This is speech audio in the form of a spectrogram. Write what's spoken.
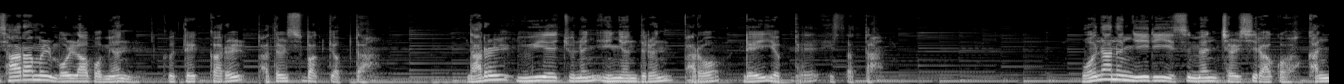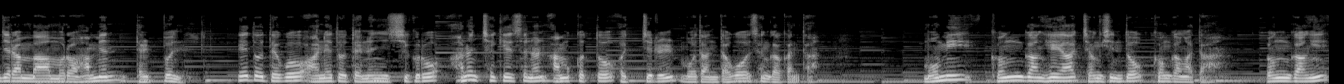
사람을 몰라보면 그 대가를 받을 수밖에 없다. 나를 위해 주는 인연들은 바로 내 옆에 있었다. 원하는 일이 있으면 절실하고 간절한 마음으로 하면 될 뿐 해도 되고 안 해도 되는 식으로 하는 척에서는 아무것도 얻지를 못한다고 생각한다. 몸이 건강해야 정신도 건강하다. 건강이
